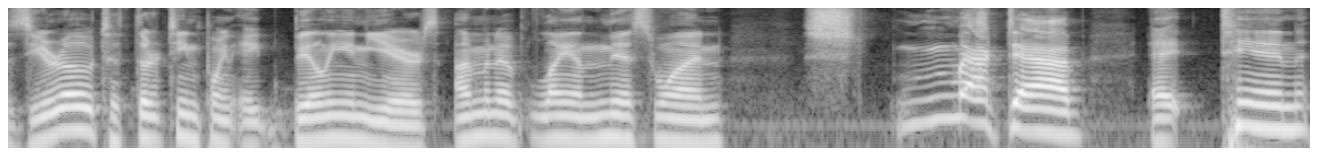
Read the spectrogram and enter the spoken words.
zero to thirteen point eight billion years. I'm gonna land this one smack dab at ten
